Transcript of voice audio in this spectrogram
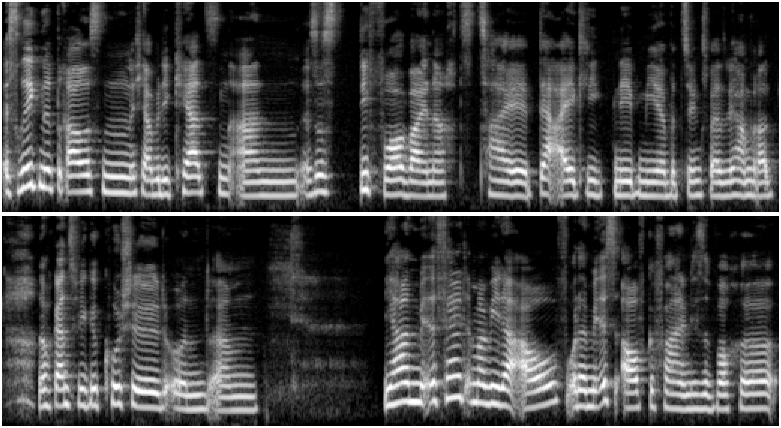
Es regnet draußen, ich habe die Kerzen an, es ist die Vorweihnachtszeit, der Eik liegt neben mir, beziehungsweise wir haben gerade noch ganz viel gekuschelt und ähm, ja, mir fällt immer wieder auf oder mir ist aufgefallen diese Woche,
